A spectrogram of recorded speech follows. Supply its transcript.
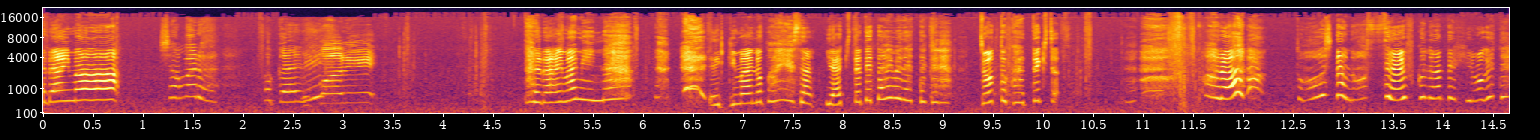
ただいま。シャマルおかえり。おかえりただいまみんな。駅前のパン屋さん焼きたてタイムだったからちょっと買ってきちゃあらどうしたの？制服なんて広げて。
